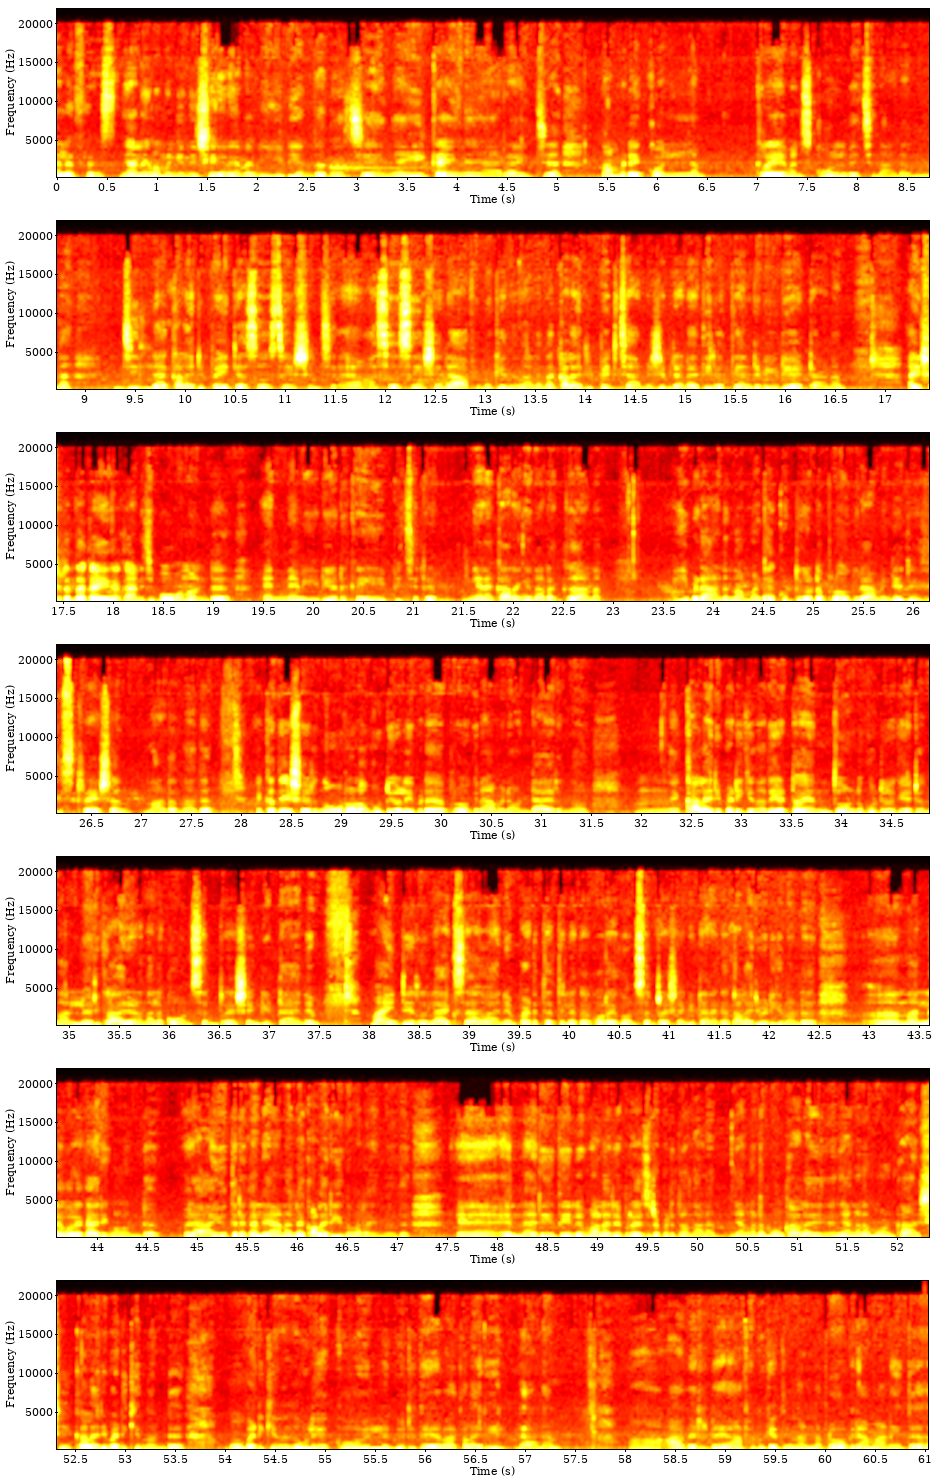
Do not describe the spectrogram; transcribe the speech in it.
Hello friends ഞാൻ നിങ്ങളുടെ മുന്നിൽ നിന്ന് ഷെയർ ചെയ്യുന്ന വീഡിയോ എന്താണെന്ന് വെച്ച് കഴിഞ്ഞാൽ ഈ കഴിഞ്ഞ ഞായറാഴ്ച നമ്മുടെ കൊല്ലം ക്രേവൻ സ്കൂളിൽ വെച്ച് നടന്ന ജില്ലാ കളരിപ്പയറ്റ് അസോസിയേഷൻ അസോസിയേഷന്റെ ആഭിമുഖ്യത്തിൽ നടന്ന കളരിപ്പയറ്റ് ചാമ്പ്യൻഷിപ്പ് രണ്ടായിരത്തി ഇരുപത്തിനാലിന്റെ വീഡിയോ ആയിട്ടാണ് ഐശ്വര്യ എന്താ കൈയൊക്കെ കാണിച്ച് പോകുന്നുണ്ട്. എന്നെ വീഡിയോ എടുക്കുക ഏൽപ്പിച്ചിട്ട് ഇങ്ങനെ കറങ്ങി നടക്കുകയാണ്. ഇവിടാണ് നമ്മുടെ കുട്ടികളുടെ പ്രോഗ്രാമിന്റെ രജിസ്ട്രേഷൻ നടന്നത്. ഏകദേശം ഒരു നൂറോളം കുട്ടികൾ ഇവിടെ പ്രോഗ്രാമിനുണ്ടായിരുന്നു. കളരി പഠിക്കുന്നത് കേട്ടോ എന്തുകൊണ്ടും കുട്ടികൾക്ക് ഏറ്റവും നല്ലൊരു കാര്യമാണ്. നല്ല കോൺസെൻട്രേഷൻ കിട്ടാനും മൈൻഡ് റിലാക്സ് ആകാനും പഠിത്തത്തിലൊക്കെ കുറേ കോൺസെൻട്രേഷൻ കിട്ടാനൊക്കെ കളരി പഠിക്കുന്നുണ്ട്. നല്ല കുറേ കാര്യങ്ങളുണ്ട്. ഒരു ആയോധന കലയാണല്ലോ കളരി എന്ന് പറയുന്നത്. എല്ലാ രീതിയിലും വളരെ പ്രയോജനപ്പെടുന്ന ഒന്നാണ്. ഞങ്ങളുടെ മോൻ കള ഞങ്ങളുടെ മോൻ കാശി കളരി പഠിക്കുന്നുണ്ട്. മോൻ പഠിക്കുന്നത് ഉളിയക്കോവിലിൽ ഗുരുദേവ കളരിയിലാണ്. അവരുടെ ആഭിമുഖ്യത്തിൽ നടന്ന പ്രോഗ്രാമാണിത്.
